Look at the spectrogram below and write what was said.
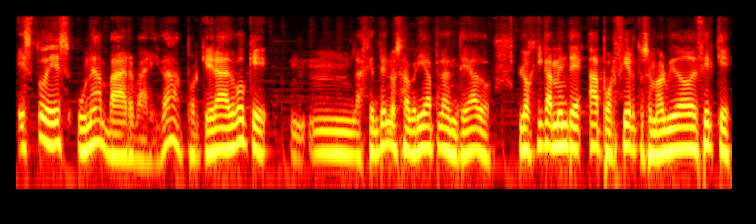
Esto es una barbaridad, porque era algo que mm, la gente no se habría planteado. Lógicamente, ah, por cierto, se me ha olvidado decir que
